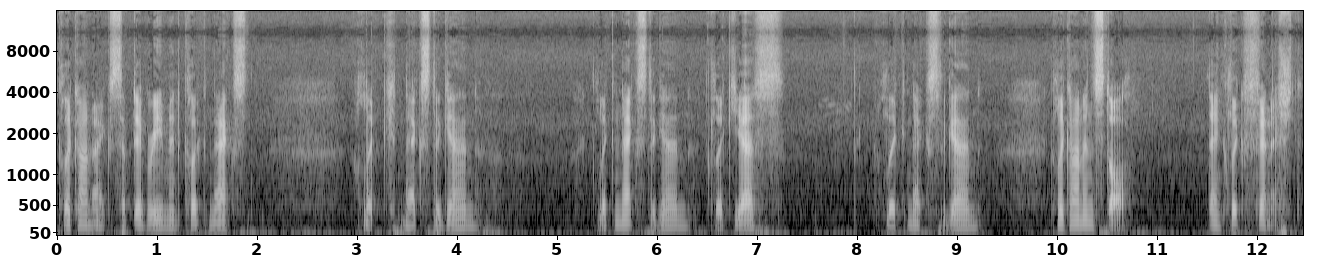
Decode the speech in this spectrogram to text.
click on accept agreement, click next, click next again, click next again, click yes, click next again, click on install, then click finished.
